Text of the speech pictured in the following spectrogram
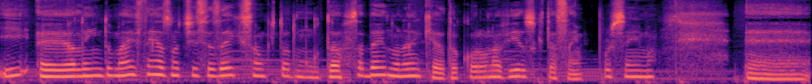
E é, além do mais, tem as notícias aí que são que todo mundo está sabendo, né? Que é do coronavírus que está sempre por cima. É,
